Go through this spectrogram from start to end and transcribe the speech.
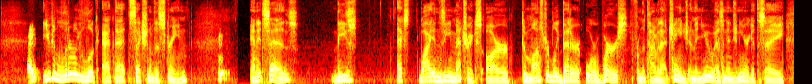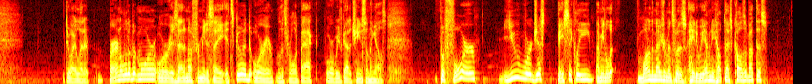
Right. You can literally look at that section of the screen hmm. and it says these X, Y, and Z metrics are demonstrably better or worse from the time of that change. And then you, as an engineer, get to say, do I let it burn a little bit more, or is that enough for me to say it's good, or let's roll it back, or we've got to change something else? Before, you were just basically, I mean, one of the measurements was, hey, do we have any help desk calls about this?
